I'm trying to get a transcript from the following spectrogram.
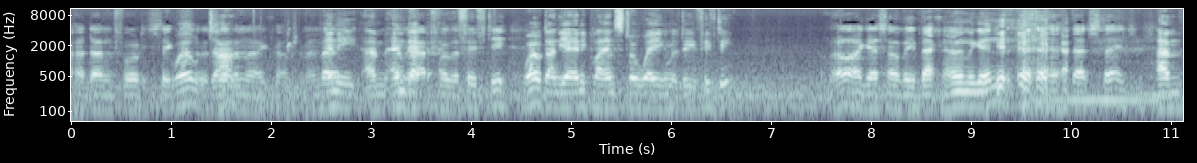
I've done 46 Well or done. 7, I can't remember. Any um, and that, for the 50. well done. Yeah, any plans to where you're going to do 50? Well, I guess I'll be back home again at that stage. Um,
